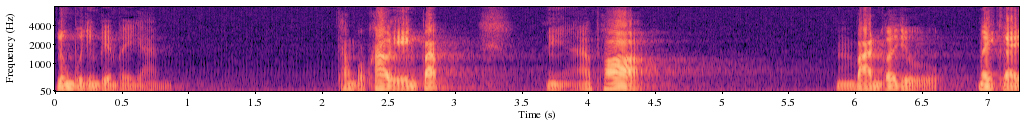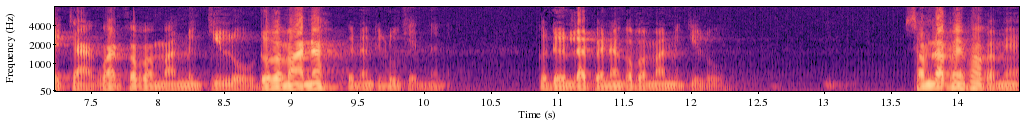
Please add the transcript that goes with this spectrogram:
หลุงปู่จึงเปลี่ยนพยายามทำกับข้าวเองปั๊บนี่พ่อ บ้านก็อยู่ ไม่ไกลจากวัดก็ประมาณหนึ่งกิโลโดยประมาณนะก็ดังที่ลูกเห็นนั่นก็เดินลัดไปนั้นก็ประมาณหนึ่งกิโลสำรับให้พ่อกับแม่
